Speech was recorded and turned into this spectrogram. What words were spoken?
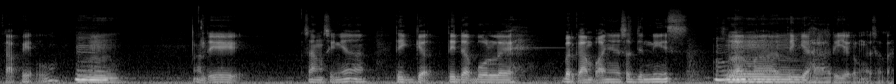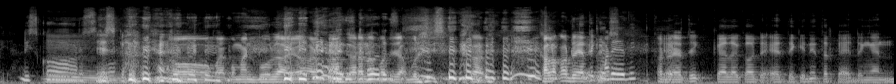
KPU Mm. nanti sanksinya tiga tidak boleh berkampanye sejenis selama tiga hari ya kalau nggak salah ya Diskors ya. Diskors. Oh, kayak pemain bola ya, pelanggaran apa tidak boleh disekor. Kalau kode etik mas, Kode etik. kode etik. kalau kode etik ini terkait dengan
